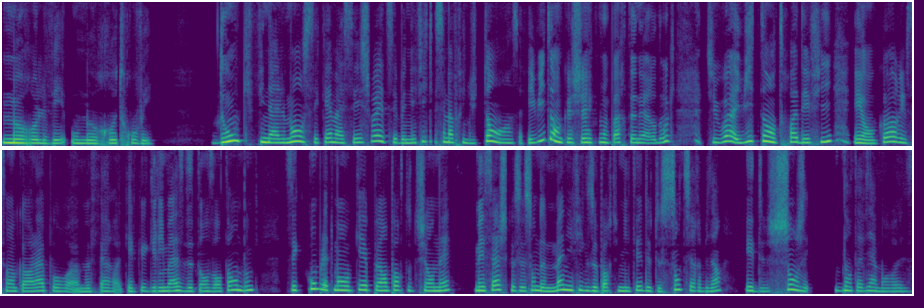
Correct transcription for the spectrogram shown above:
me relever ou me retrouver. Donc finalement, c'est quand même assez chouette, c'est bénéfique. Ça m'a pris du temps, hein. ça fait huit ans que je suis avec mon partenaire. Donc tu vois, huit ans, trois défis, et encore, ils sont encore là pour euh, me faire quelques grimaces de temps en temps. Donc c'est complètement ok, peu importe où tu en es, mais sache que ce sont de magnifiques opportunités de te sentir bien et de changer dans ta vie amoureuse.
